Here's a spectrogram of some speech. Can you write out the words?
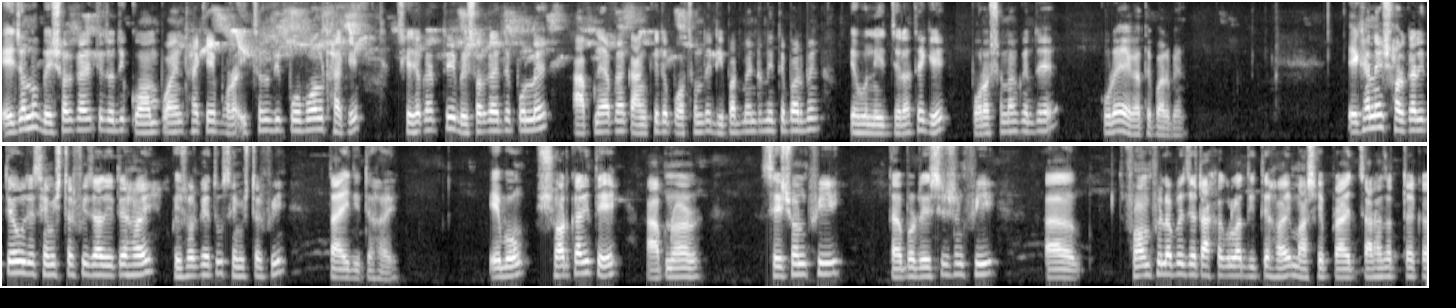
এই জন্য বেসরকারিতে যদি কম পয়েন্ট থাকে পড়ার ইচ্ছা যদি প্রবল থাকে, সেক্ষেত্রে বেসরকারিতে পড়লে আপনি আপনার কাঙ্ক্ষিত পছন্দের ডিপার্টমেন্টও নিতে পারবেন এবং নিজ জেলা থেকে পড়াশোনাও কিন্তু করে এগাতে পারবেন। এখানে সরকারিতেও যে সেমিস্টার ফি যা দিতে হয়, বেসরকারিতেও সেমিস্টার ফি তাই দিতে হয়। এবং সরকারিতে আপনার সেশন ফি তারপর রেজিস্ট্রেশন ফি ফর্ম ফিল আপে যে টাকাগুলো দিতে হয়, মাসে প্রায় চার হাজার টাকা,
